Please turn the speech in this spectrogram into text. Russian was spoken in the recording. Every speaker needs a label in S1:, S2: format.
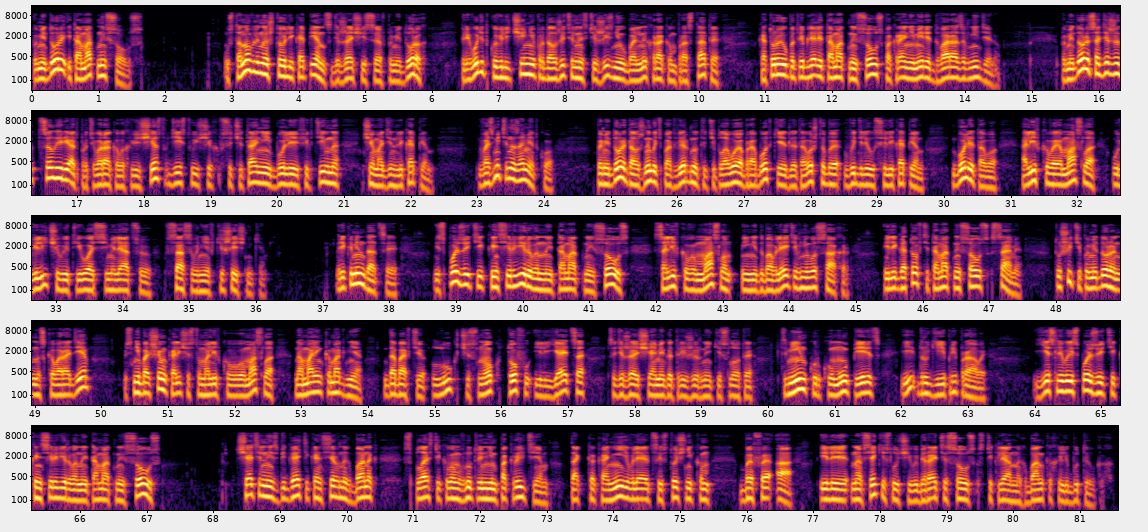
S1: Помидоры и томатный соус. Установлено, что ликопен, содержащийся в помидорах, приводит к увеличению продолжительности жизни у больных раком простаты, которые употребляли томатный соус по крайней мере два раза в неделю. Помидоры содержат целый ряд противораковых веществ, действующих в сочетании более эффективно, чем один ликопен. Возьмите на заметку, помидоры должны быть подвергнуты тепловой обработке для того, чтобы выделился ликопен. Более того, оливковое масло увеличивает его ассимиляцию, всасывание в кишечнике. Рекомендации. Используйте консервированный томатный соус с оливковым маслом и не добавляйте в него сахар – или готовьте томатный соус сами. Тушите помидоры на сковороде с небольшим количеством оливкового масла на маленьком огне. Добавьте лук, чеснок, тофу или яйца, содержащие омега-3 жирные кислоты, тмин, куркуму, перец и другие приправы. Если вы используете консервированный томатный соус, тщательно избегайте консервных банок с пластиковым внутренним покрытием – так как они являются источником БФА, или на всякий случай выбирайте соус в стеклянных банках или бутылках.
